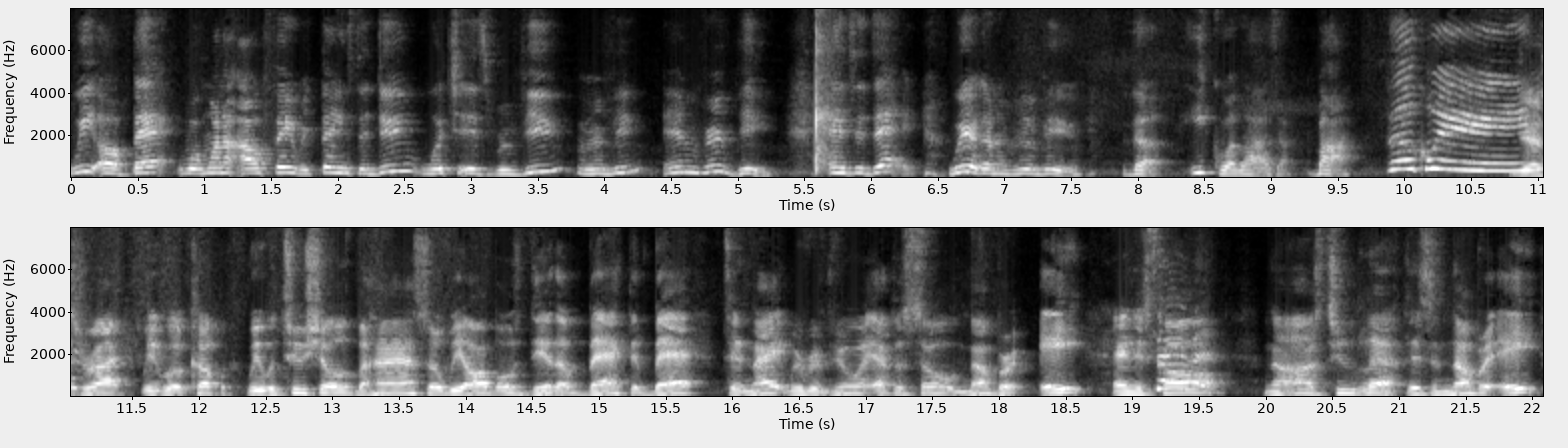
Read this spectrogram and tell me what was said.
we are back with one of our favorite things to do, which is review, review, and review. And today, we're going to review The Equalizer by The Queen. that's right. We were a couple. We were two shows behind, so we almost did a back to back. Tonight we're reviewing episode number eight, and it's Seven. called. No, it's two left. This is number eight.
